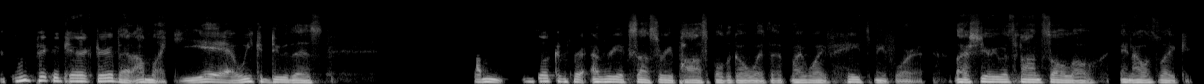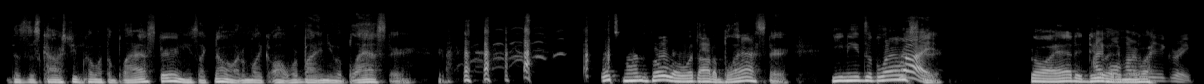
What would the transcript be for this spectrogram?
if you pick a character that I'm like, yeah, we could do this. I'm looking for every accessory possible to go with it. My wife hates me for it. Last year he was Han Solo, and I was like, "Does this costume come with a blaster?" And he's like, "No." And I'm like, "Oh, we're buying you a blaster." What's Han Solo without a blaster? He needs a blaster. Right. So I had to do I it. I wholeheartedly agree.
